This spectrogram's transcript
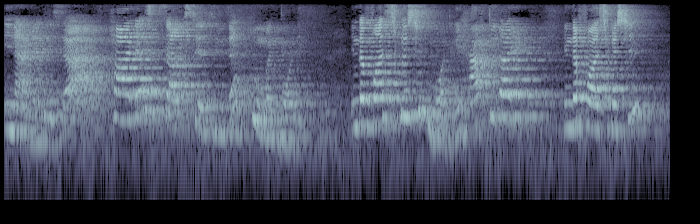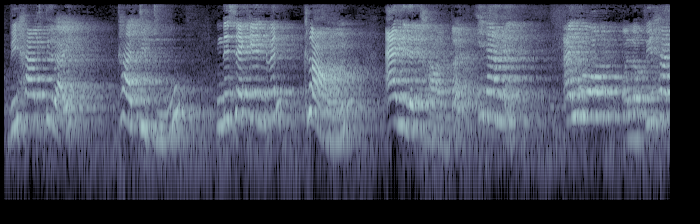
Enamel is the hardest substance in the human body. In the first question, what we have to write? In the first question, we have to write 32. In the second one, crown. And in the third one, enamel. I hope all of you have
